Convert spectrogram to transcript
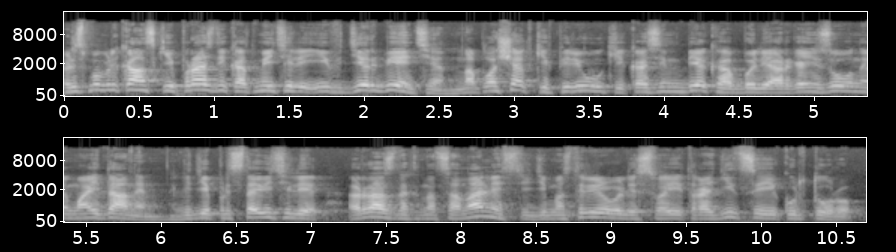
Республиканский праздник отметили и в Дербенте. На площадке в переулке Казимбека были организованы майданы, где представители разных национальностей демонстрировали свои традиции и культуру.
